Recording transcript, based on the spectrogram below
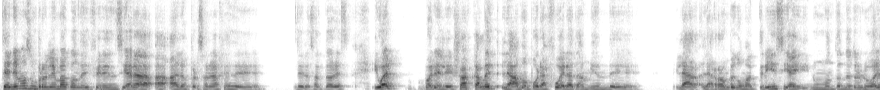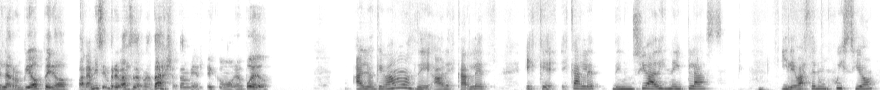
Tenemos un problema con diferenciar a, a- a los personajes de, de los actores. Igual, ponele, yo a Scarlett la amo por afuera también de. La, rompe como actriz y en un montón de otros lugares la rompió, pero para mí siempre va a ser Natalia también. Es como, no puedo. A lo que vamos de ahora Scarlett es que Scarlett denunció a Disney Plus y le va a hacer un juicio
